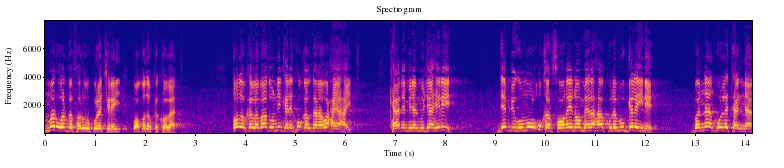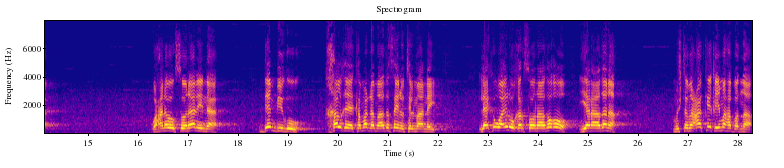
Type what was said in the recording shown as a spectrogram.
mar walba faruhu kula jiray waa qodobka koowaad. Qodobka labaaduu ninkani ku qaldanaa waxay ahayd kaana min almujaahiriin dembigu muu u qarsoonayn oo meelahaa kulamuu gelayne bannaankuu la taagnaa. Waxaana ogsoonaanaynaa dembigu khalqiga kama dhammaado saynu tilmaannay laakiin waa inuu qarsoonaado oo yaraadana mujtamacaadkii qiimaha badnaa.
